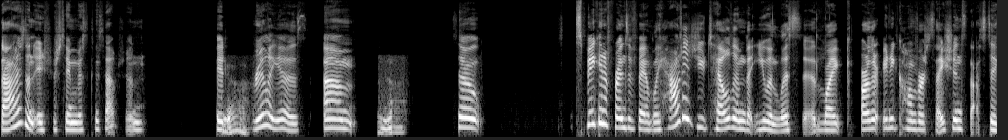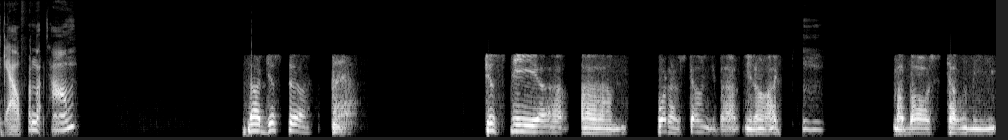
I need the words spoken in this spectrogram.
that is an interesting misconception. It Yeah. really is. Um. Yeah. So, speaking of friends and family, how did you tell them that you enlisted? Like, are there any conversations that stick out from that time? No, just uh, just the uh, um, what I was telling you about. You know, I Mhm. my boss telling me,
